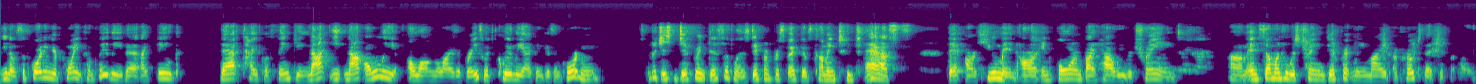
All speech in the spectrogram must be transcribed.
you know, supporting your point completely that I think that type of thinking, not, not only along the lines of race, which clearly I think is important, but just different disciplines, different perspectives coming to tasks that are human, are informed by how we were trained. Um, and someone who was trained differently might approach that differently.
